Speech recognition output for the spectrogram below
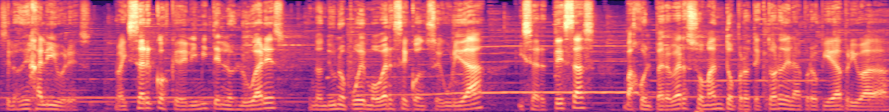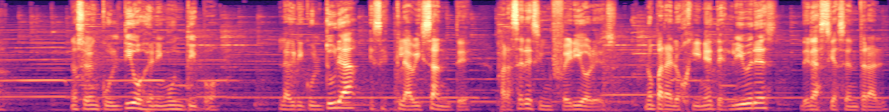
se los deja libres, no hay cercos que delimiten los lugares en donde uno puede moverse con seguridad y certezas bajo el perverso manto protector de la propiedad privada. No se ven cultivos de ningún tipo. La agricultura es esclavizante para seres inferiores, no para los jinetes libres del Asia Central.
